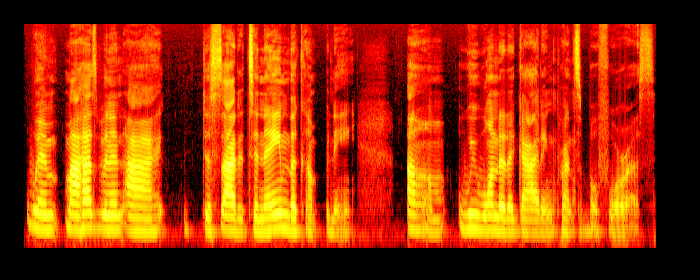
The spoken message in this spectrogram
when my husband and I decided to name the company, um, we wanted a guiding principle for us.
